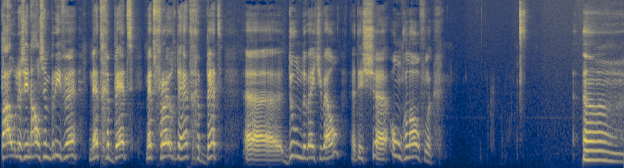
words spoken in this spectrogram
Paulus in al zijn brieven met gebed, met vreugde het gebed uh, doende, weet je wel. Het is uh, ongelooflijk. Uh,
